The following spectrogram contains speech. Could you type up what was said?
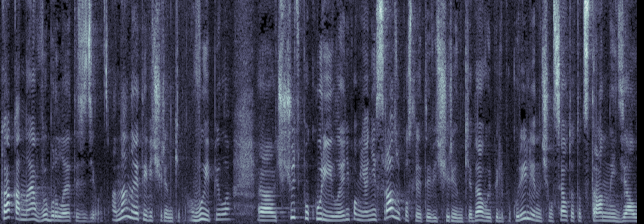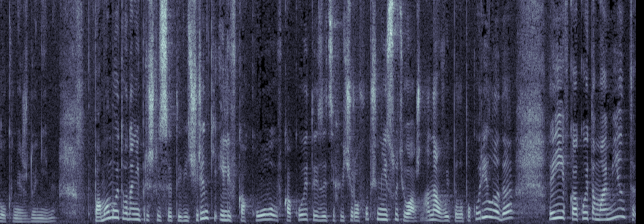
Как она выбрала это сделать? Она на этой вечеринке выпила, э, чуть-чуть покурила, я не помню, они сразу после этой вечеринки да, выпили, покурили, и начался вот этот странный диалог между ними. По-моему, этого они пришли с этой вечеринки или в, какого, в какой-то из этих вечеров. В общем, не суть важно. Она выпила, покурила, да, и в какой-то момент, э,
